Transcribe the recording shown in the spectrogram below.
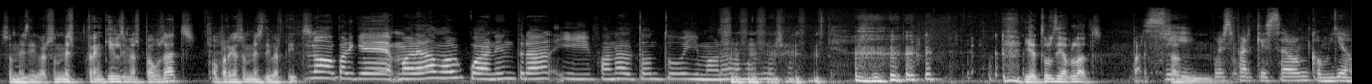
són més diverts, són més tranquils i més pausats o perquè són més divertits? No, perquè m'agrada molt quan entren i fan el tonto i m'agrada molt, no sé. I a tu els diablots? Per, Sí, són... pues perquè són com jo,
